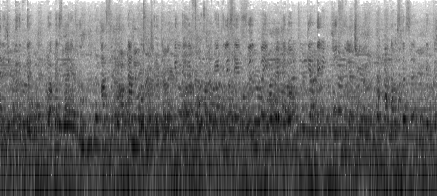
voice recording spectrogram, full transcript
managing the Robes Mariono. After the time, कितने फोर्स हो गई थी लेसे फिल्म में कि वो कितने होपफुल हो चुके हैं नमस्कार सर कितने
